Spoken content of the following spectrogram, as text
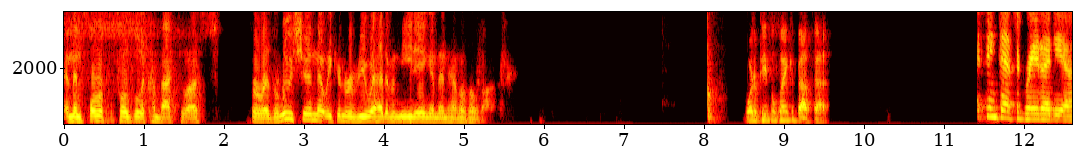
and then form a proposal to come back to us for a resolution that we can review ahead of a meeting and then have a vote on. What do people think about that? I think that's a great idea.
